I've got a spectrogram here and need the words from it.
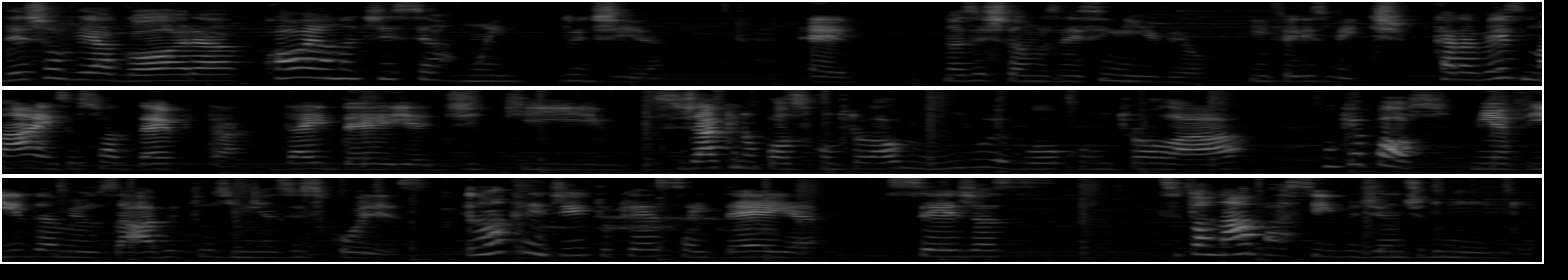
Deixa eu ver agora qual é a notícia ruim do dia. É, nós estamos nesse nível, infelizmente. Cada vez mais eu sou adepta da ideia de que, já que não posso controlar o mundo, eu vou controlar o que eu posso: minha vida, meus hábitos, minhas escolhas. Eu não acredito que essa ideia seja se tornar passivo diante do mundo.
